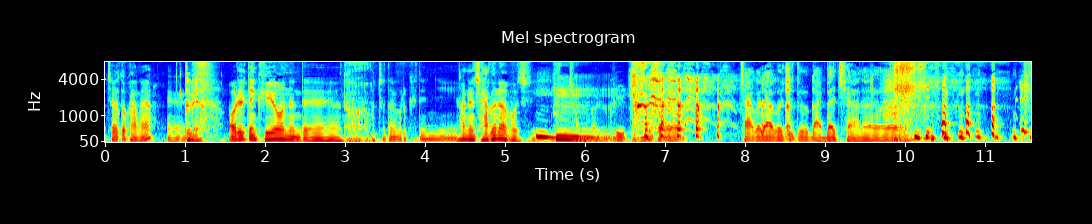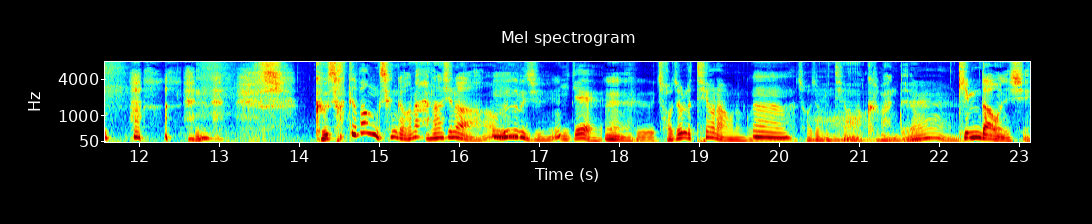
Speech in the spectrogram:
제가 또 가나요? 예. 그래요. 어릴 땐 귀여웠는데 어쩌다 그렇게 됐니 하는 작은 아버지 음. 음. 정말 귀엽면서 작은 아버지도 만만치 않아요. 그 상대방 생각은 안 하시나? 음. 왜 그러지? 이게 네. 그 저절로 튀어나오는 거예요. 음. 저절로 아, 튀어나와. 그러면 안 돼요. 네. 김다원 씨.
